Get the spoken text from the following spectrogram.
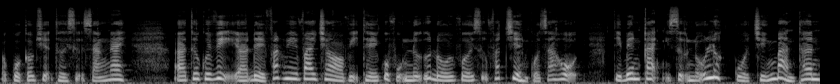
à, của câu chuyện thời sự sáng nay. À, thưa quý vị, à, để phát huy vai trò vị thế của phụ nữ đối với sự phát triển của xã hội thì bên cạnh sự nỗ lực của chính bản thân,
